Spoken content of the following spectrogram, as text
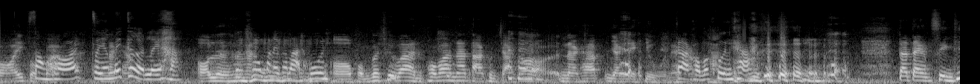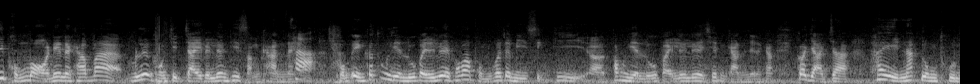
200กว่าๆ200จะยังไม่นะครับเกิดเลยค่ะอ๋อเลยเพิ่งเข้ามาในตลาดหุ้นอ๋อผมก็เชื่อว่าเพราะว่าหน้าตาคุณจ๋าก็ นะครับยังเด็กอยู่นะกราบขอบพระคุณค่ะ แต่แต่สิ่งที่ผมบอกเนี่ยนะครับว่าเรื่องของจิตใจเป็นเรื่องที่สำคัญนะครับค่ะผมเองก็ต้องเรียนรู้ไปเรื่อยๆเพราะว่าผมก็จะมีสิ่งที่ต้องเรียนรู้ไปเรื่อย ๆ เช่นกันนะครับก็อยากจะให้นักลงทุน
